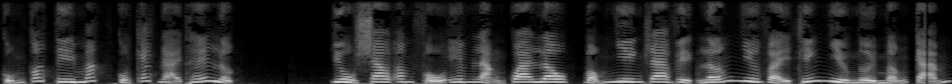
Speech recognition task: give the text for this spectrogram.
cũng có tia mắt của các đại thế lực. Dù sao âm phủ im lặng qua lâu, bỗng nhiên ra việc lớn như vậy khiến nhiều người mẫn cảm.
